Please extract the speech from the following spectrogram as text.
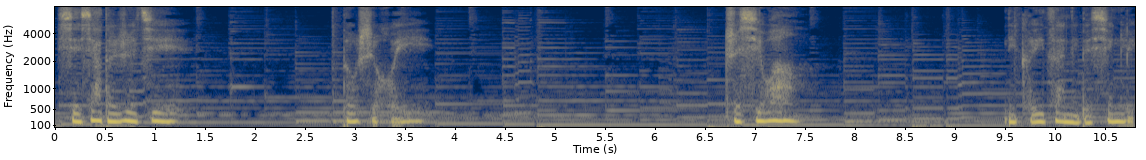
写下的日记都是回忆。只希望你可以在你的心里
